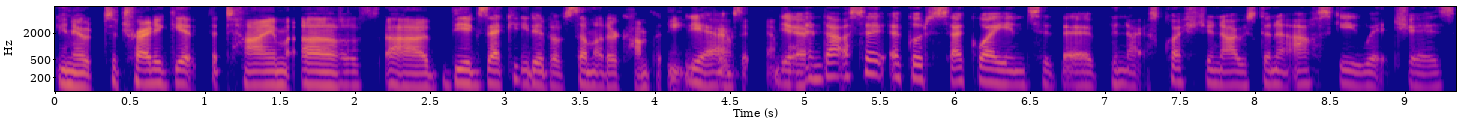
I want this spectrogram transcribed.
you know, to try to get the time of uh, the executive of some other company. Yeah, yeah, and that's a, a good segue into the the next question I was going to ask you, which is.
